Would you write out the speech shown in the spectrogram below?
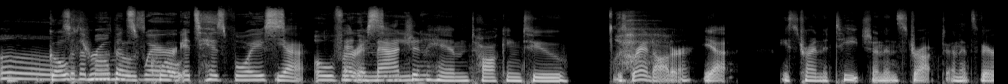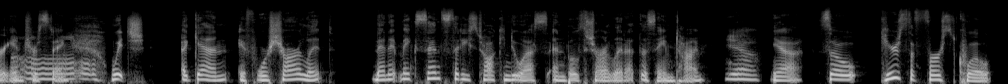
Oh. Go so the through moments those where quotes. it's his voice Yeah. over and a imagine scene. him talking to his granddaughter. Yeah. He's trying to teach and instruct, and it's very interesting. Oh. Which, again, if we're Charlotte, then it makes sense that he's talking to us and both Charlotte at the same time. Yeah. Yeah. So here's the first quote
